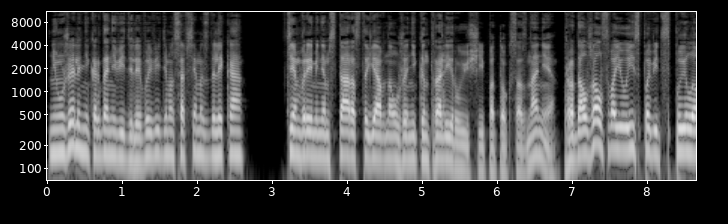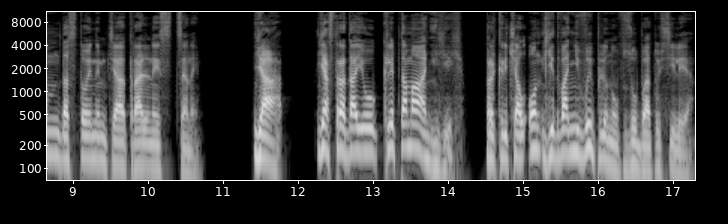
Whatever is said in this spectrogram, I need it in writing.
«Неужели никогда не видели? Вы, видимо, совсем издалека». Тем временем староста, явно уже не контролирующий поток сознания, продолжал свою исповедь с пылом, достойным театральной сцены. «Я... я страдаю клептоманией!» — прокричал он, едва не выплюнув зубы от усилия.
